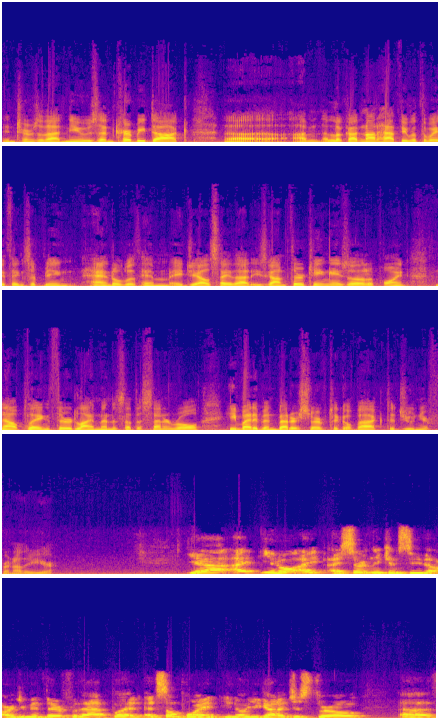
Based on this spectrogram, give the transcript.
in terms of that news. And Kirby Dach, uh, I'm, look, I'm not happy with the way things are being handled with him. AJ, I'll say that he's gone 13 games without a point. Now playing third line minutes at the center role. He might have been better served to go back to junior for another year. Yeah, I you know I, I certainly can see the argument there for that, but at some point you know you got to just throw uh,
